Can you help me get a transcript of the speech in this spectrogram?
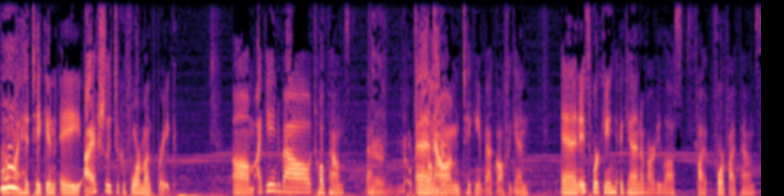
Um, I had taken a. I actually took a four month break. Um. I gained about 12 pounds back, And now and now. I'm taking it back off again, and it's working again. I've already lost five, four or five pounds.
